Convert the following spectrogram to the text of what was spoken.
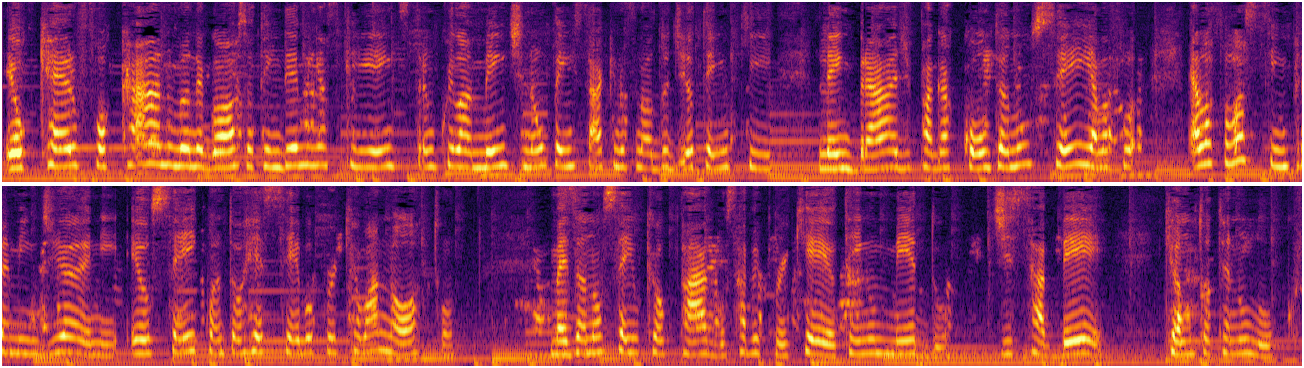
Eu quero focar no meu negócio, atender minhas clientes tranquilamente, não pensar que no final do dia eu tenho que lembrar de pagar conta. Eu não sei. Ela falou, ela falou assim para mim, Diane, eu sei quanto eu recebo porque eu anoto, mas eu não sei o que eu pago. Sabe por quê? Eu tenho medo de saber que eu não tô tendo lucro.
